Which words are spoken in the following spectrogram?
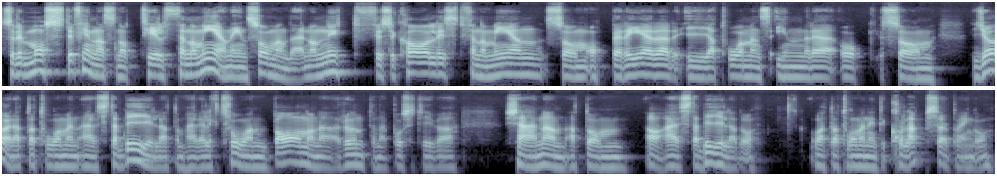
Så det måste finnas något till fenomen insåg man där. Något nytt fysikaliskt fenomen som opererar i atomens inre och som gör att atomen är stabil, att de här elektronbanorna runt den här positiva kärnan, att de ja, är stabila då och att atomen inte kollapsar på en gång.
